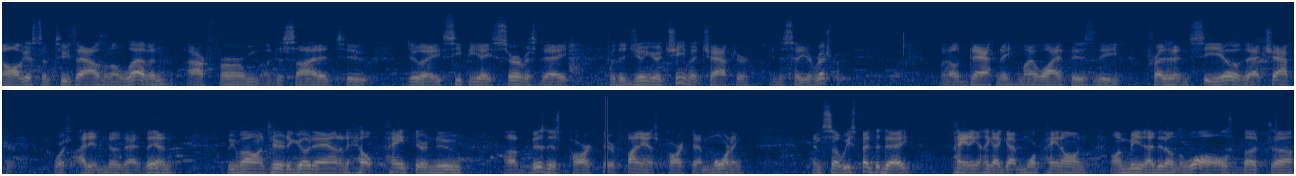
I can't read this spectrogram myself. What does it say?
August of 2011, our firm decided to do a CPA service day for the Junior Achievement chapter in the city of Richmond. Well, Daphne, my wife, is the president and CEO of that chapter. Of course, I didn't know that then. We volunteered to go down and help paint their new uh, business park, their finance park, that morning. And so we spent the day painting. I think I got more paint on, on me than I did on the walls, but uh,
